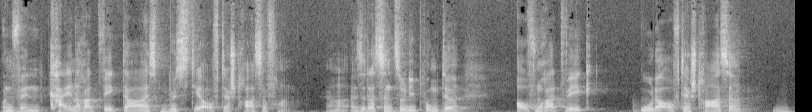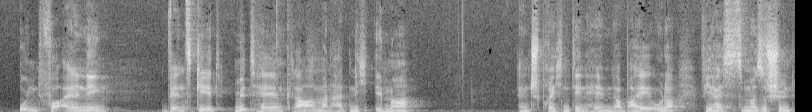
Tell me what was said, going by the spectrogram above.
Und wenn kein Radweg da ist, müsst ihr auf der Straße fahren. Ja? Also das sind so die Punkte auf dem Radweg oder auf der Straße mhm. und vor allen Dingen wenn es geht, mit Helm. Klar, man hat nicht immer entsprechend den Helm dabei oder wie heißt es immer so schön,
